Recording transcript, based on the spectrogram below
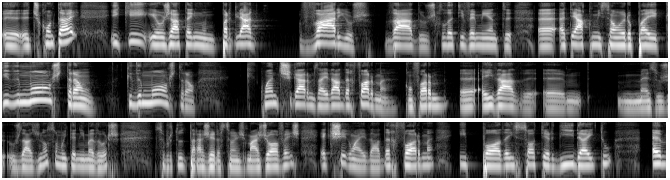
eh, descontei e que eu já tenho partilhado vários dados relativamente ah, até à Comissão Europeia que demonstram que demonstram que quando chegarmos à idade da reforma, conforme eh, a idade, eh, mas os, os dados não são muito animadores, sobretudo para as gerações mais jovens, é que chegam à idade da reforma e podem só ter direito a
